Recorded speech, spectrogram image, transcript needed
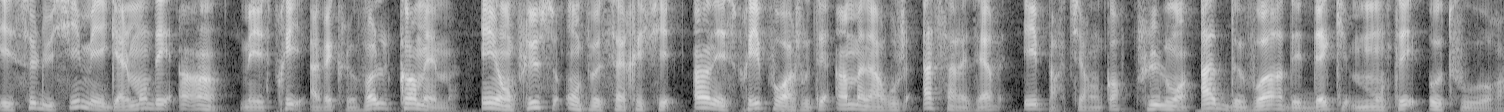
et celui-ci met également des 1-1, mais esprit avec le vol quand même. Et en plus, on peut sacrifier un esprit pour ajouter un mana rouge à sa réserve et partir encore plus loin. Hâte de voir des decks monter autour.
